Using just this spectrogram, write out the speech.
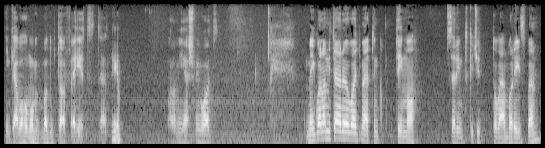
inkább a homokba dugta a fejét. Tehát Igen. valami ilyesmi volt. Még valamit erről, vagy mehetünk téma szerint kicsit tovább a részben?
